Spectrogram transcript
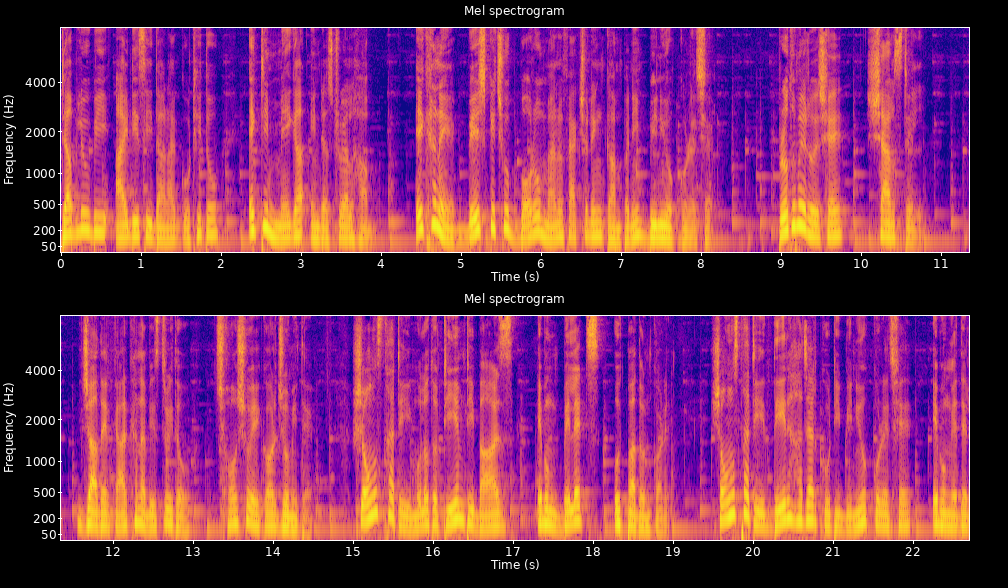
WBIDC দ্বারা গঠিত একটি মেগা ইন্ডাস্ট্রিয়াল হাব। এখানে বেশ কিছু বড় ম্যানুফ্যাকচারিং কোম্পানি বিনিয়োগ করেছে। প্রথমে রয়েছে শ্যামস্টিল, যাদের কারখানা বিস্তৃত ছশো একর জমিতে। সংস্থাটি মূলত টিএমটি বার্স এবং বেলেটস উৎপাদন করে। সংস্থাটি দেড় হাজার কোটি বিনিয়োগ করেছে এবং এদের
